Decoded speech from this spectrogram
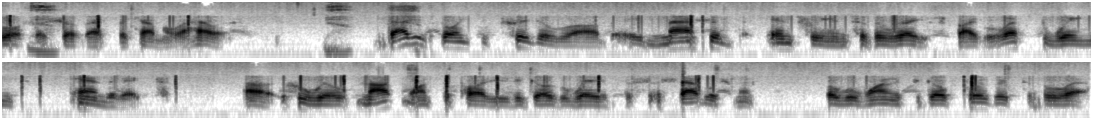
will also yeah. show that for Kamala Harris. Yeah. That is going to trigger, Rob, a massive entry into the race by left wing candidates uh, who will not want the party to go the way of the establishment, but will want it to go further to the left.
